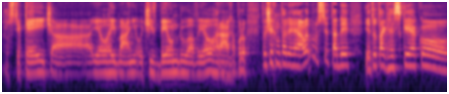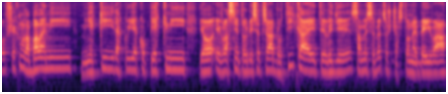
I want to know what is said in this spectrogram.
prostě Cage a jeho hejbání očí v Beyondu a v jeho hrách mm. a podobně. To všechno tady je, ale prostě tady je to tak hezky jako všechno zabalený, měkký, takový jako pěkný, jo, i vlastně to, když se třeba dotýkají ty lidi sami sebe, což často nebejvá,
